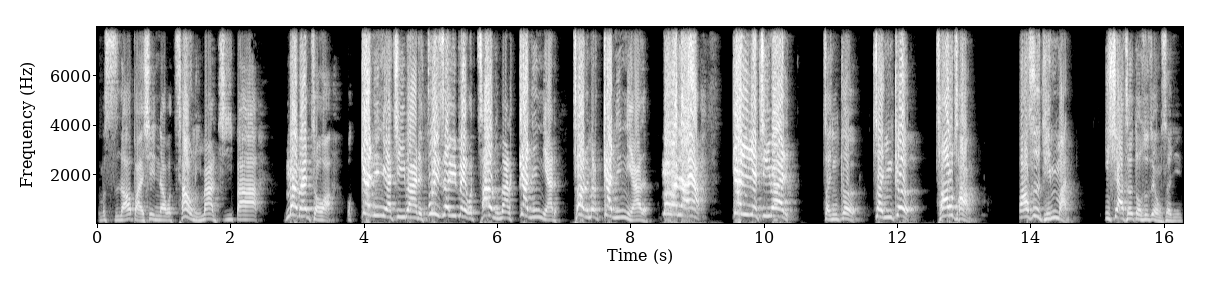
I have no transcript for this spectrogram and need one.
什么死老百姓啊！我操你妈的鸡巴！慢慢走啊！我干你娘鸡巴的！复生预备！我操你妈的！干你娘的！操你妈！干你娘的！慢慢来啊！干你娘鸡巴的！整个整个操场巴士停满，一下车都是这种声音。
